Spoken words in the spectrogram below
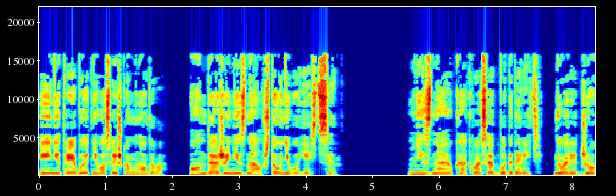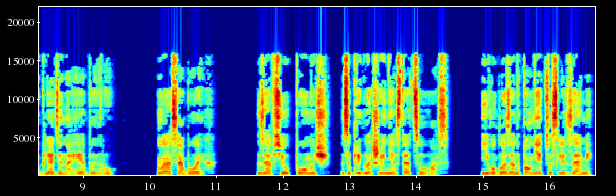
И не требуй от него слишком многого. Он даже не знал, что у него есть сын. «Не знаю, как вас отблагодарить», — говорит Джо, глядя на Эбба и Ру. «Вас обоих. За всю помощь, за приглашение остаться у вас». Его глаза наполняются слезами,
